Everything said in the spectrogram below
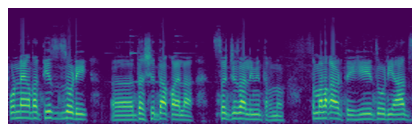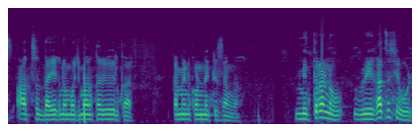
पुन्हा एकदा तीच जोडी दहशत दाखवायला सज्ज झाली मित्रांनो. तुम्हाला काय वाटतं ही जोडी आज आजसुद्धा एक नंबरची मानकारी होईल का? कमेंट करून नक्की सांगा. मित्रांनो वेगाचा शेवट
